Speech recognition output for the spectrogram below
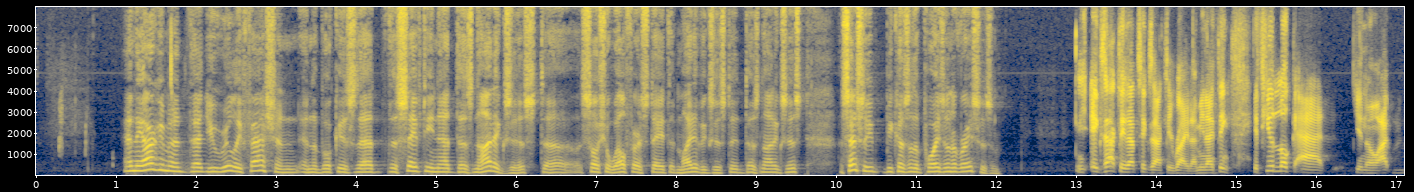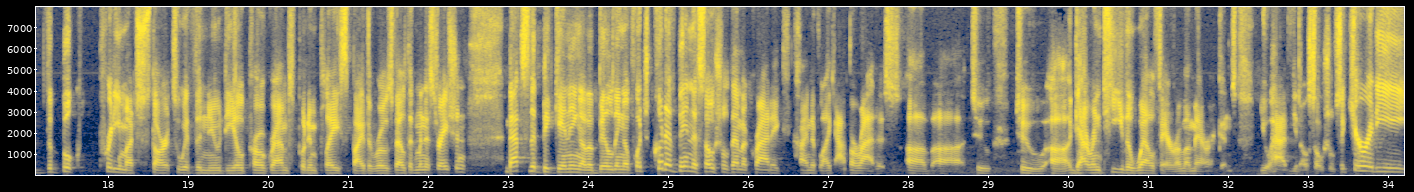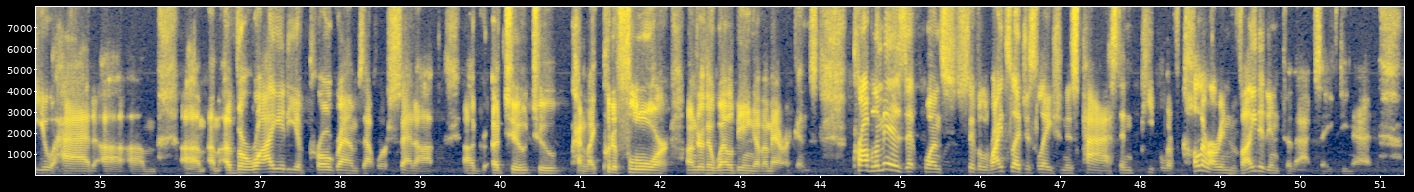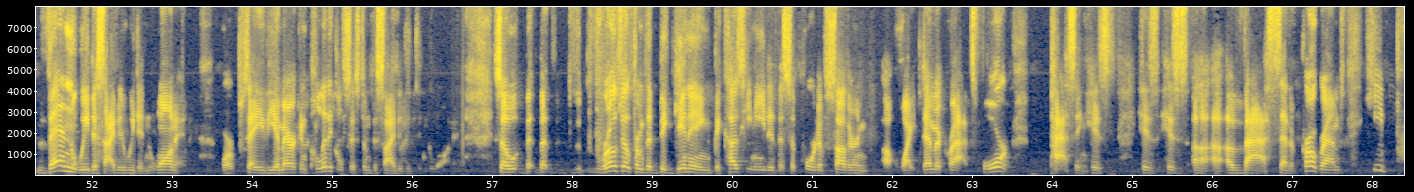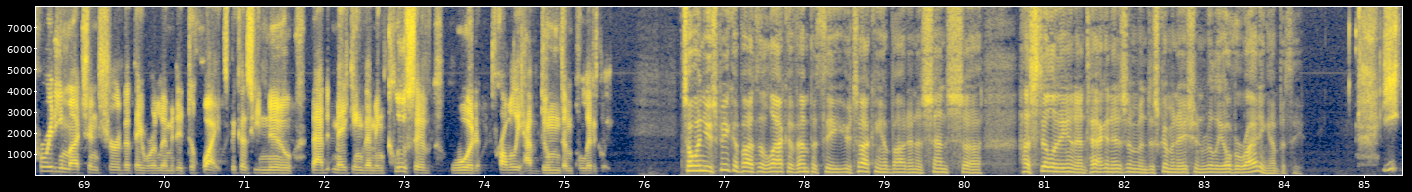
And the argument that you really fashion in the book is that the safety net does not exist, uh, a social welfare state that might have existed does not exist, essentially because of the poison of racism. Exactly, that's exactly right. I mean, I think if you look at, you know, I, the book pretty much starts with the New Deal programs put in place by the Roosevelt administration. That's the beginning of a building of which could have been a social democratic kind of like apparatus of uh, to to uh, guarantee the welfare of Americans. You had you know Social Security, you had uh, um, um, um a variety of programs that were set up uh, uh, to to kind of like put a floor under the well-being of Americans. Problem is that once civil rights legislation is passed and people of color are invited into that safety net, then we decided we didn't want it. Or say the American political system decided it didn't want it. So, but, but Roosevelt, from the beginning, because he needed the support of Southern uh, white Democrats for passing his his his uh, uh, a vast set of programs, he pretty much ensured that they were limited to whites because he knew that making them inclusive would probably have doomed them politically. So when you speak about the lack of empathy, you're talking about, in a sense, uh, hostility and antagonism and discrimination really overriding empathy.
